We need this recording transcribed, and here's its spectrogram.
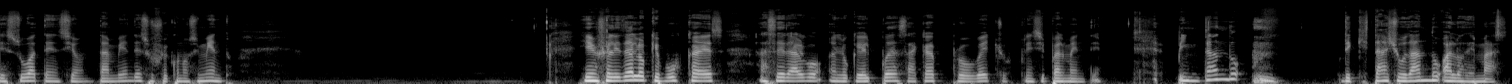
de su atención, también de su reconocimiento. Y en realidad lo que busca es hacer algo en lo que él pueda sacar provecho principalmente, pintando de que está ayudando a los demás,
